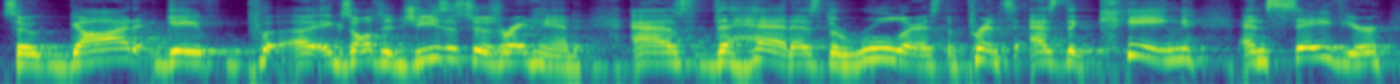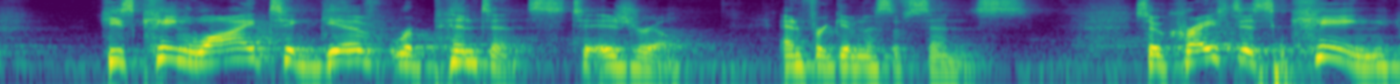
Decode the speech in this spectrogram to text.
So God gave uh, exalted Jesus to his right hand as the head, as the ruler, as the prince, as the king and savior. He's king why? To give repentance to Israel and forgiveness of sins. So Christ is king,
